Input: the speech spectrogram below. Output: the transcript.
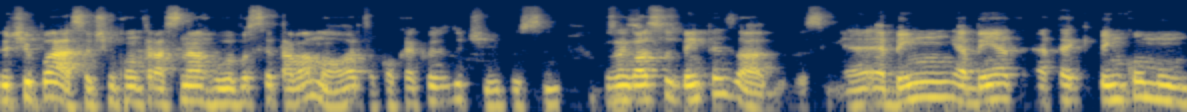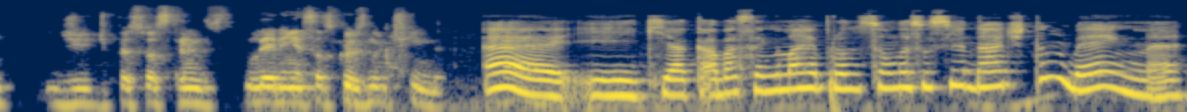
do tipo, ah, se eu te encontrasse na rua, você tava morta, qualquer coisa do tipo, assim. Os negócios bem pesados, assim. É, é bem, é bem, até que bem comum de, de pessoas trans lerem essas coisas no Tinder. É, e que acaba sendo uma reprodução da sociedade também, né?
